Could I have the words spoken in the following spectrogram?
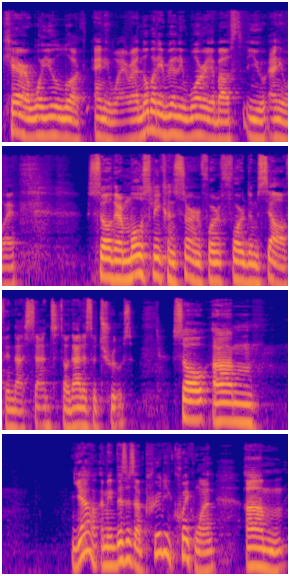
care what you look anyway, right? Nobody really worry about you anyway. So they're mostly concerned for, for themselves in that sense. So that is the truth. So um, yeah, I mean this is a pretty quick one. Um,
